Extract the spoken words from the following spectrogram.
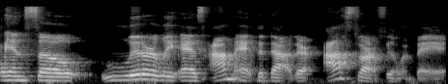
And so, literally, as I'm at the doctor, I start feeling bad.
